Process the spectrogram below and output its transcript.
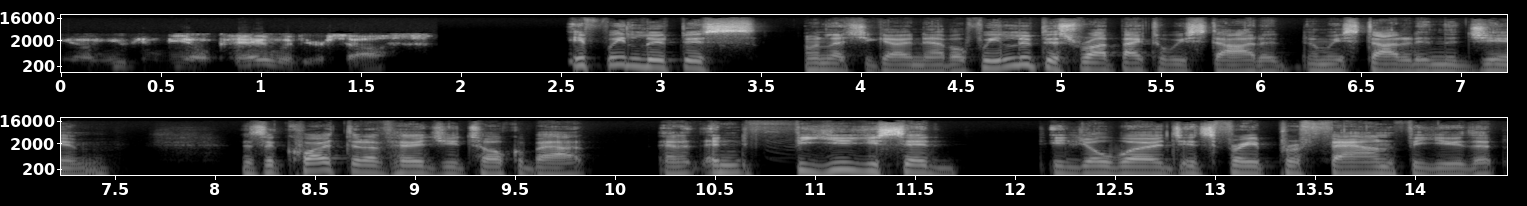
you know, you can be okay with yourself. If we loop this, I'm going to let you go now, but if we loop this right back to where we started and we started in the gym, there's a quote that I've heard you talk about. And, and for you, you said in your words, it's very profound for you that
